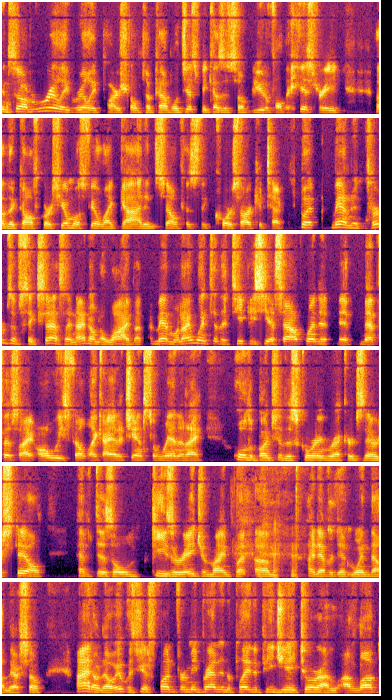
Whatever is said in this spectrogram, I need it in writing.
and so I'm really, really partial to Pebble just because it's so beautiful. The history of the golf course. You almost feel like God himself is the course architect. But man, in terms of success, and I don't know why, but man, when I went to the TPC Southwind at, at Memphis, I always felt like I had a chance to win, and I hold a bunch of the scoring records there still at this old geezer age of mine. But um, I never did win down there, so. I don't know. It was just fun for me, Brandon, to play the PGA Tour. I, I loved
